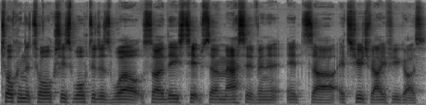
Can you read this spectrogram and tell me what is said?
talking the talk; she's walked it as well. So these tips are massive, and it, it's uh, it's huge value for you guys.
